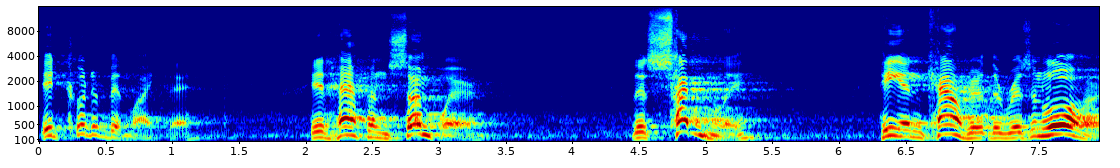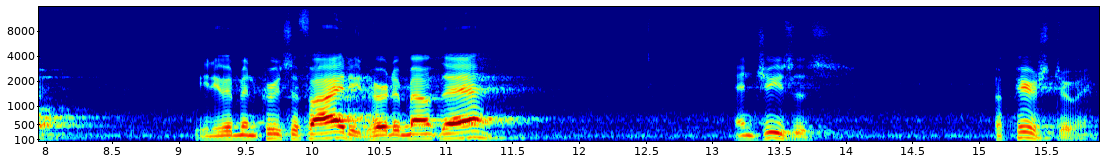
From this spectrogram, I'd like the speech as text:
It could have been like that. It happened somewhere that suddenly he encountered the risen Lord. He knew he'd been crucified, he'd heard about that, and Jesus appears to him.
